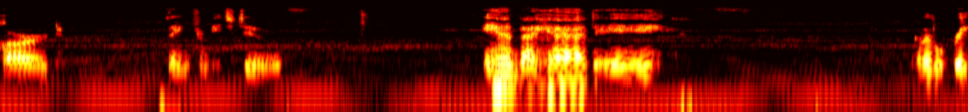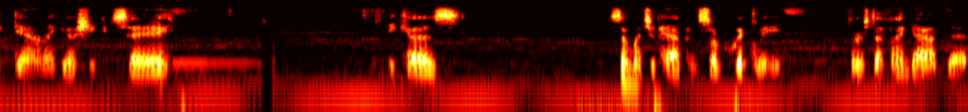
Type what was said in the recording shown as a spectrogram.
hard thing for me to do. And I had a, a little breakdown, I guess you could say, because so much had happened so quickly. First, I find out that,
